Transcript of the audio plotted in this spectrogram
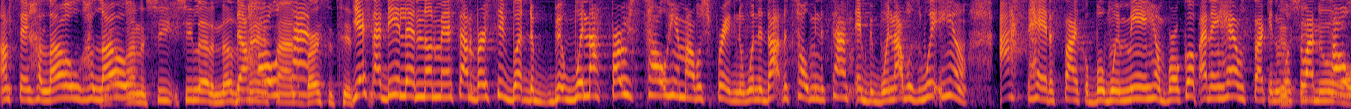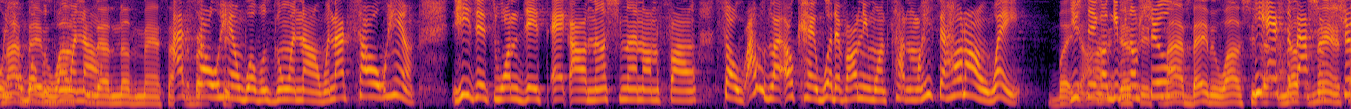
I'm saying, hello, hello. Your Honor, she, she let another the man sign time. the birth certificate. Yes, I did let another man sign the birth certificate, but, the, but when I first told him I was pregnant, when the doctor told me the times, and when I was with him, I had a cycle. But when me and him broke up, I didn't have a cycle anymore. So I told him what was going she on. let another man sign I the birth told him what was going on. When I told him, he just wanted to just act all nonchalant on the phone. So I was like, okay, whatever. I don't even want to talk no more. He said, hold on, wait. But you still gonna give me if them shoes? my baby, why she He asked about some man sign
